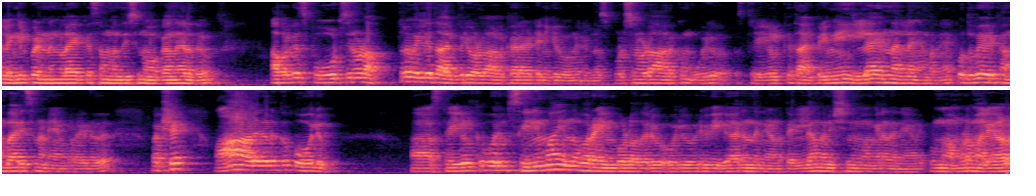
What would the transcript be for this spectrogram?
അല്ലെങ്കിൽ പെണ്ണുങ്ങളെയൊക്കെ സംബന്ധിച്ച് നോക്കാൻ നേരത്ത് അവർക്ക് സ്പോർട്സിനോട് അത്ര വലിയ താല്പര്യമുള്ള ആൾക്കാരായിട്ട് എനിക്ക് തോന്നിയിട്ടുണ്ട്. സ്പോർട്സിനോട് ആർക്കും ഒരു സ്ത്രീകൾക്ക് താല്പര്യമേ ഇല്ല എന്നല്ല ഞാൻ പറഞ്ഞത്. പൊതുവേ ഒരു കമ്പാരിസൺ ആണ് ഞാൻ പറയുന്നത്. പക്ഷെ ആ ആളുകൾക്ക് പോലും സ്ത്രീകൾക്ക് പോലും സിനിമ എന്ന് പറയുമ്പോൾ അതൊരു ഒരു ഒരു വികാരം തന്നെയാണ്. എല്ലാ മനുഷ്യനും അങ്ങനെ തന്നെയാണ്. ഇപ്പം നമ്മുടെ മലയാള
